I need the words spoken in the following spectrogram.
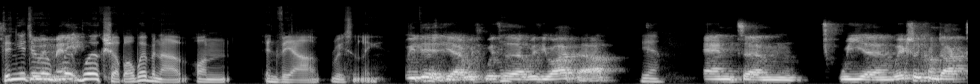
Didn't you do a many... workshop or webinar on in VR recently? We did, yeah, with with uh, with UiPath. Yeah, and um, we uh, we actually conduct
